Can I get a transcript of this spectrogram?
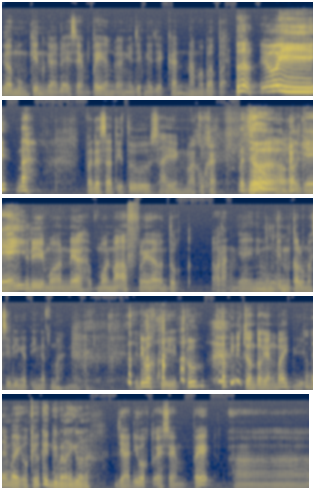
nggak mungkin nggak ada SMP yang nggak ngejek-ngejekan nama bapak. Betul. Yoi. Nah pada saat itu saya yang melakukan. Betul. Oke. Jadi mohon ya mohon maaf ya untuk orangnya. Ini Hmm. mungkin kalau masih diingat-ingat mah. Jadi waktu itu tapi ini contoh yang baik. Contoh yang baik. Oke oke. Gimana gimana? Jadi waktu SMP eh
